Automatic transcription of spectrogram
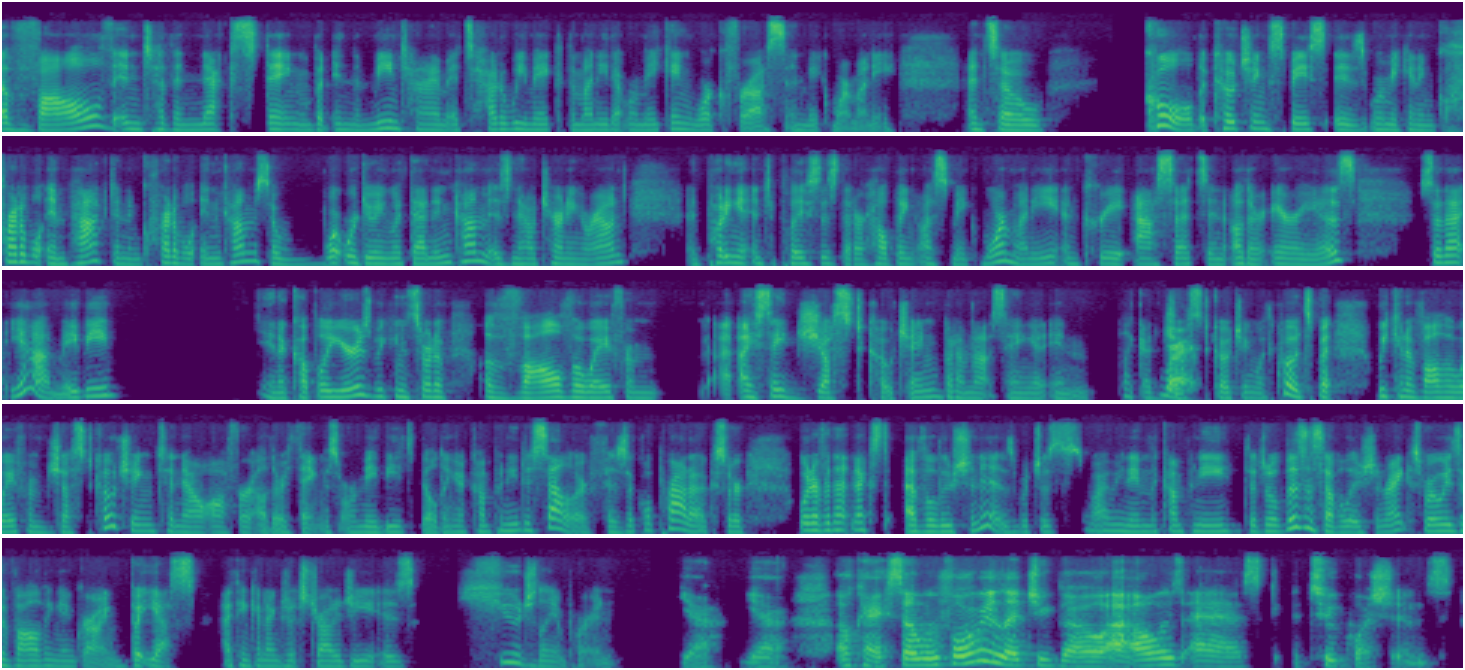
evolve into the next thing but in the meantime it's how do we make the money that we're making work for us and make more money and so cool. The coaching space is we're making incredible impact and incredible income. So what we're doing with that income is now turning around and putting it into places that are helping us make more money and create assets in other areas so that yeah maybe in a couple years we can sort of evolve away from I say just coaching, but I'm not saying it in like a just right. coaching with quotes, but we can evolve away from just coaching to now offer other things. Or maybe it's building a company to sell or physical products or whatever that next evolution is, which is why we name the company Digital Business Evolution, right? Because we're always evolving and growing. But yes, I think an exit strategy is hugely important. Yeah, yeah. Okay. So before we let you go, I always ask two questions.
